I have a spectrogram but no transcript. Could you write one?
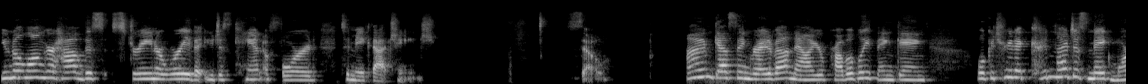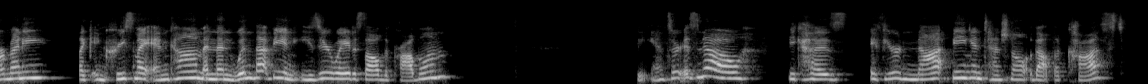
You no longer have this strain or worry that you just can't afford to make that change. So I'm guessing right about now you're probably thinking, well, Katrina, couldn't I just make more money? Like increase my income? And then wouldn't that be an easier way to solve the problem? The answer is no, because if you're not being intentional about the cost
